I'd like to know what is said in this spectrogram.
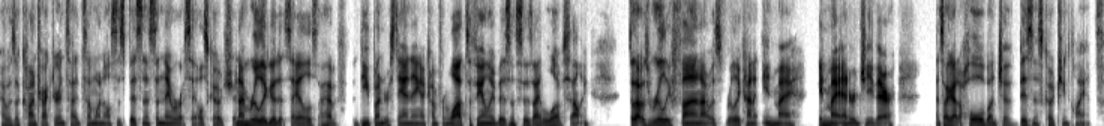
I was a contractor inside someone else's business and they were a sales coach. And I'm really good at sales. I have deep understanding. I come from lots of family businesses. I love selling. So that was really fun. I was really kind of in my in my energy there. And so I got a whole bunch of business coaching clients.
